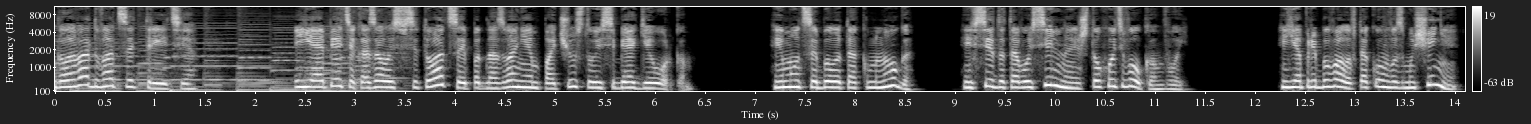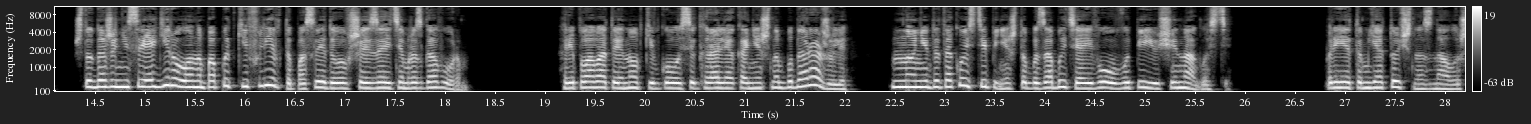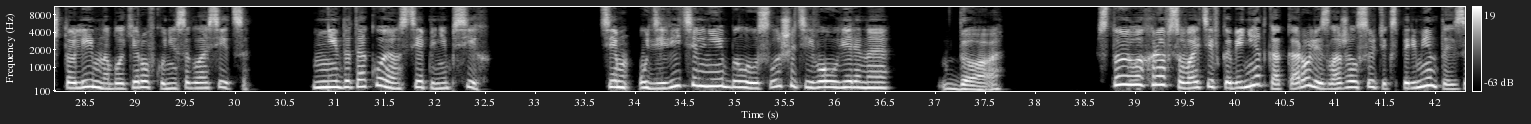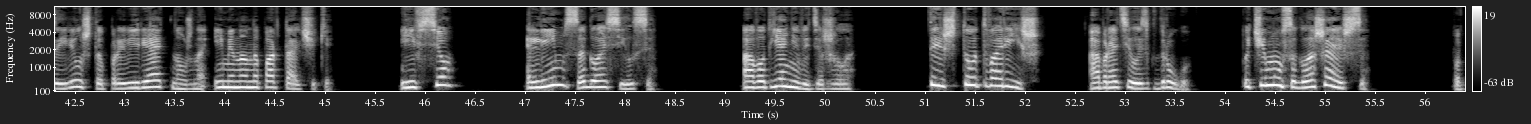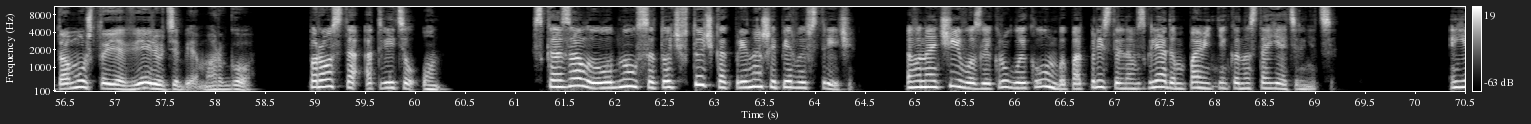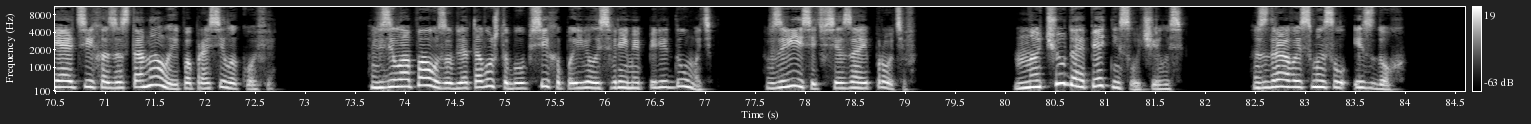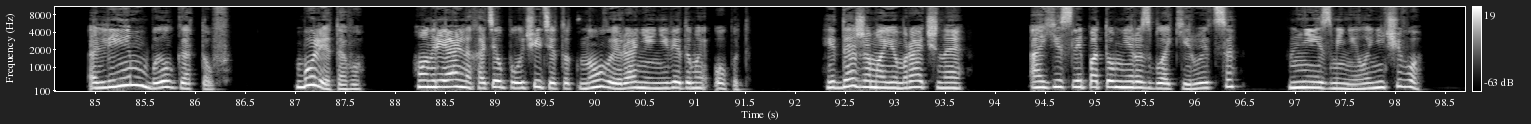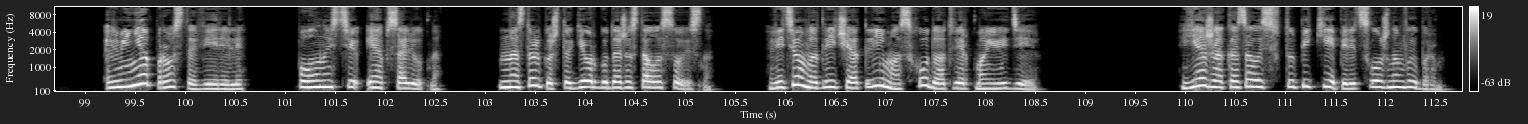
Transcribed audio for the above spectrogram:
Глава 23. Я опять оказалась в ситуации под названием «Почувствуй себя Георгом». Эмоций было так много, и все до того сильные, что хоть волком вой. Я пребывала в таком возмущении, что даже не среагировала на попытки флирта, последовавшие за этим разговором. Хрипловатые нотки в голосе короля, конечно, будоражили, но не до такой степени, чтобы забыть о его вопиющей наглости. При этом я точно знала, что Лим на блокировку не согласится. Не до такой он степени псих. Тем удивительнее было услышать его уверенное «да». Стоило Хравсу войти в кабинет, как король изложил суть эксперимента и заявил, что проверять нужно именно на портальчике. И все. Лим согласился. А вот я не выдержала. «Ты что творишь?» — обратилась к другу. «Почему соглашаешься?» «Потому что я верю тебе, Марго», — просто ответил он. Сказал и улыбнулся точь-в-точь, точь, как при нашей первой встрече. В ночи возле круглой клумбы под пристальным взглядом памятника настоятельницы. Я тихо застонала и попросила кофе. Взяла паузу для того, чтобы у психа появилось время передумать, взвесить все за и против. Но чудо опять не случилось. Здравый смысл издох. Лим был готов. Более того, он реально хотел получить этот новый, ранее неведомый опыт. И даже мое мрачное «а если потом не разблокируется» не изменило ничего. В меня просто верили. Полностью и абсолютно. Настолько, что Георгу даже стало совестно. Ведь он, в отличие от Лима, сходу отверг мою идею. Я же оказалась в тупике перед сложным выбором.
